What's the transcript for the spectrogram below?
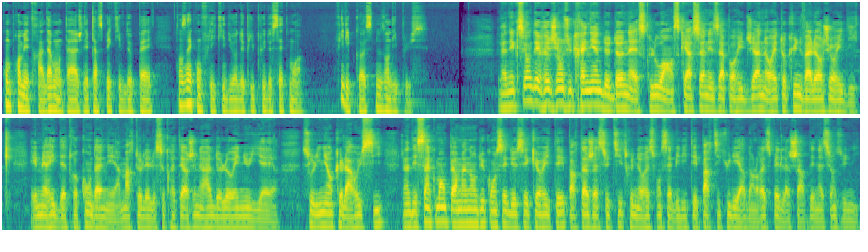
compromettra davantage les perspectives de paix dans un conflit qui dure depuis plus de sept mois. Philippe Kos nous en dit plus. L'annexion des régions ukrainiennes de Donetsk, Louhansk, Kherson et Zaporizhia n'aurait aucune valeur juridique et mérite d'être condamné, a martelé le secrétaire général de l'ONU hier, soulignant que la Russie, l'un des cinq membres permanents du Conseil de sécurité, partage à ce titre une responsabilité particulière dans le respect de la Charte des Nations Unies.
